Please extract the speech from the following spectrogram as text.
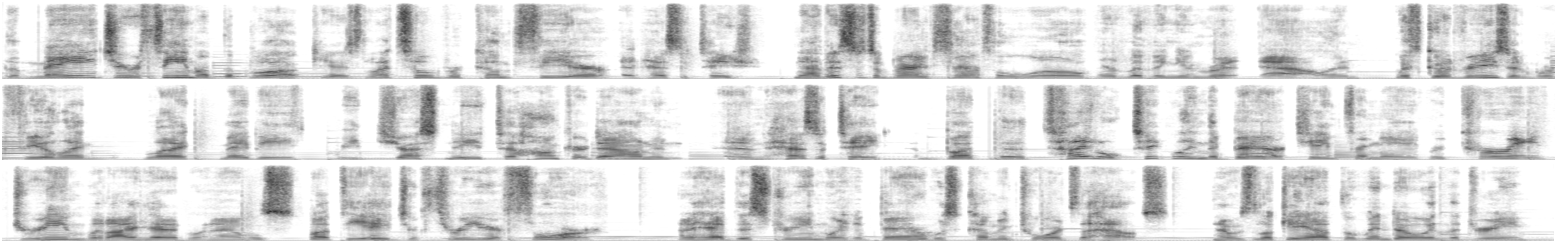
the major theme of the book is let's overcome fear and hesitation. Now, this is a very fearful world we're living in right now, and with good reason. We're feeling like maybe we just need to hunker down and, and hesitate. But the title, Tickling the Bear, came from a recurring dream that I had when I was about the age of three or four. I had this dream where the bear was coming towards the house. And I was looking out the window in the dream.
